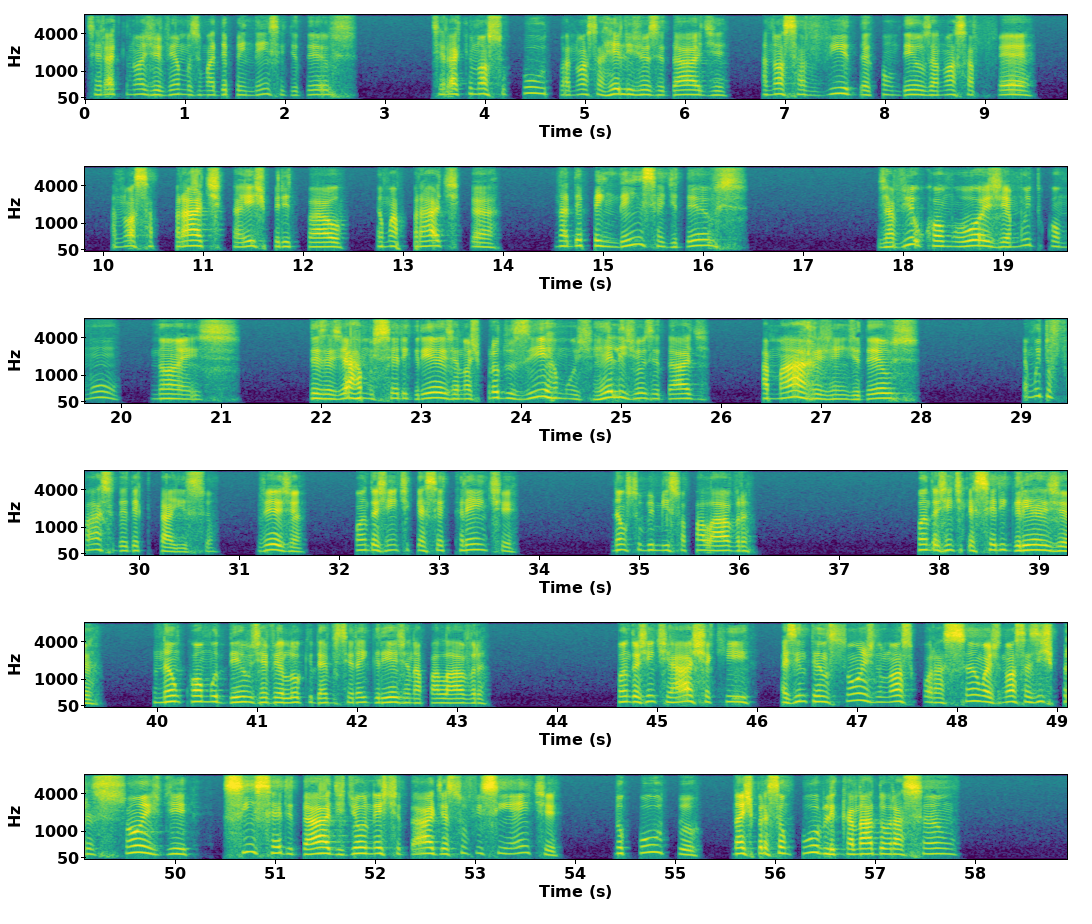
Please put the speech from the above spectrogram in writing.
será que nós vivemos uma dependência de Deus? Será que o nosso culto, a nossa religiosidade, a nossa vida com Deus, a nossa fé, a nossa prática espiritual é uma prática na dependência de Deus. Já viu como hoje é muito comum nós desejarmos ser igreja, nós produzirmos religiosidade à margem de Deus? É muito fácil detectar isso. Veja, quando a gente quer ser crente, não submisso à palavra. Quando a gente quer ser igreja, não como Deus revelou que deve ser a igreja na palavra. Quando a gente acha que as intenções do nosso coração, as nossas expressões de sinceridade, de honestidade é suficiente no culto, na expressão pública, na adoração.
